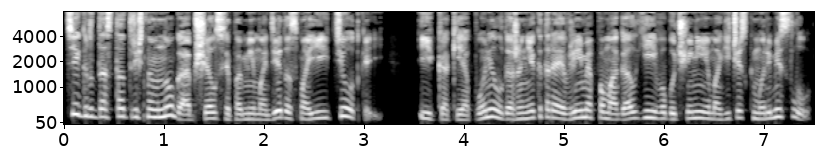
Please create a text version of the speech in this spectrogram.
Тигр достаточно много общался помимо деда с моей теткой, и, как я понял, даже некоторое время помогал ей в обучении магическому ремеслу,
